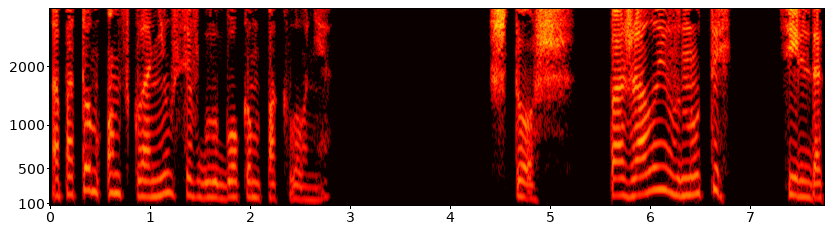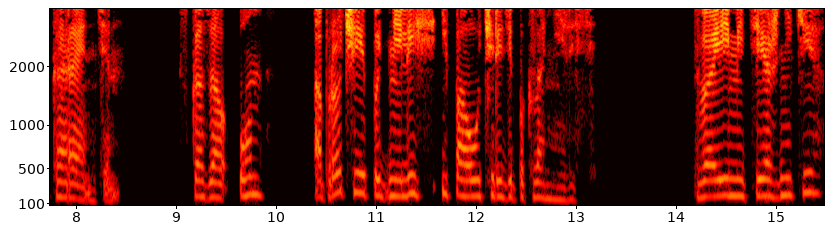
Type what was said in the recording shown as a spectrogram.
а потом он склонился в глубоком поклоне. «Что ж, пожалуй, внутрь, Тильда Карентин», — сказал он, а прочие поднялись и по очереди поклонились. «Твои мятежники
